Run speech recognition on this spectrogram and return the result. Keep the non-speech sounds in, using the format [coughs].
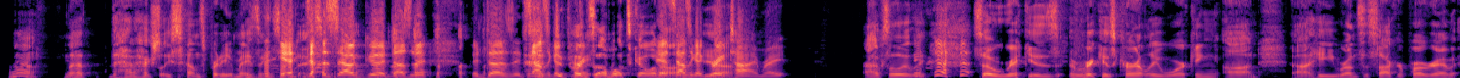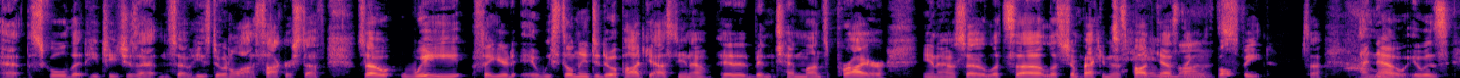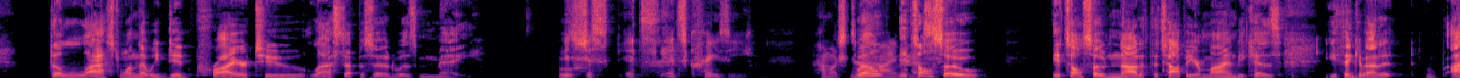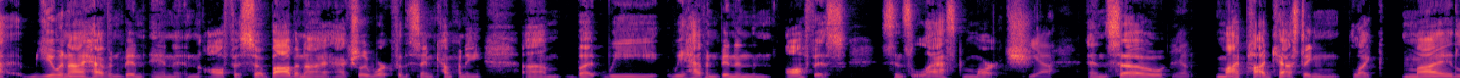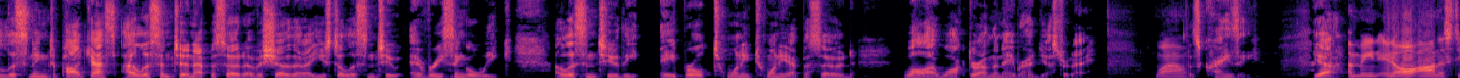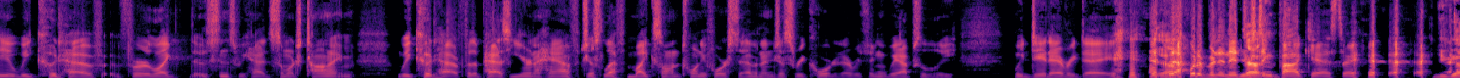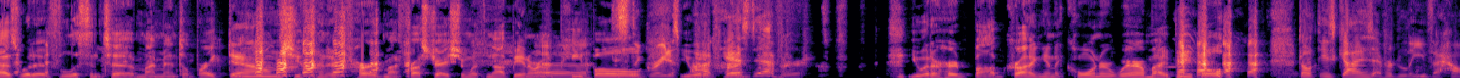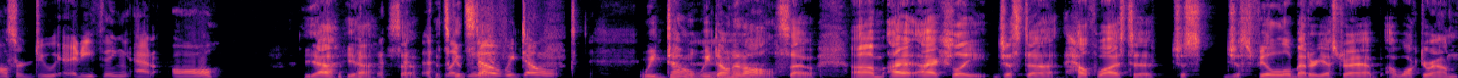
Wow, that that actually [laughs] sounds pretty amazing. [laughs] Yeah, it does sound good, doesn't it? It does. It [laughs] sounds like a great. Depends on what's going Yeah, on. it sounds like a Yeah, great time, right? Absolutely. [laughs] so Rick is Rick is currently working on. Uh, he runs the soccer program at the school that he teaches at, and so he's doing a lot of soccer stuff. So we figured eh, we still need to do a podcast. You know, it had been ten months prior. You know, so let's uh let's jump back into this 10 podcast thing with both feet. So I know it was the last one that we did prior to last episode was May. Oof. It's just it's it's crazy how much time. well it's has- also it's also not at the top of your mind because you think about it I, you and I haven't been in an office. So Bob and I actually work for the same company, um, but we we haven't been in an office since last March. yeah And so Yep. my podcasting, like my listening to podcasts, I listen to an episode of a show that I used to listen to every single week. I listened to the April 2020 episode while I walked around the neighborhood yesterday. wow. That's crazy. Yeah. I mean, in all honesty, we could have for like since we had so much time, we could have for the past year and a half just left mics on twenty four seven and just recorded everything we absolutely we did every day. [laughs] that would have been an interesting podcast, right? You guys would have listened to my mental breakdowns. You would have heard my frustration with not being around [laughs] Uh, people. the greatest you would have heard- podcast ever. You would have heard Bob crying in a corner. Where are my people? [laughs] Don't these guys ever leave the house or do anything at all? yeah, yeah. So [laughs] it's like, good stuff. no, we don't. We don't. We don't at all. So um, I, I actually just uh, health wise to just just feel a little better yesterday. I, I walked around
